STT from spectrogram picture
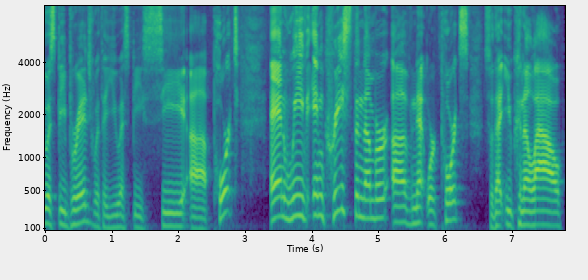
USB bridge with a USB C uh, port. And we've increased the number of network ports so that you can allow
